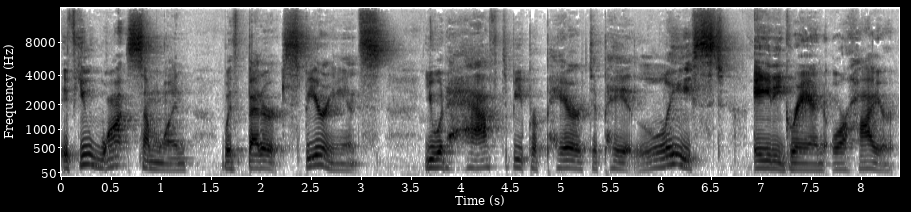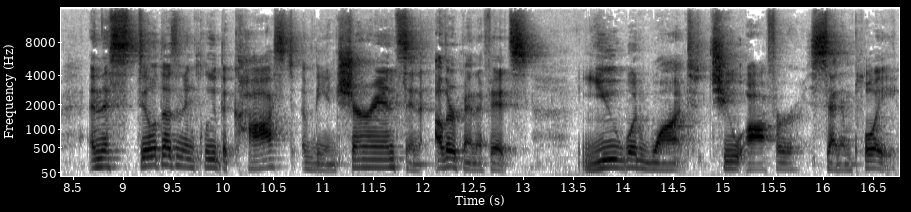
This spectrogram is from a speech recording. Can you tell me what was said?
If you want someone with better experience, you would have to be prepared to pay at least 80 grand or higher. And this still doesn't include the cost of the insurance and other benefits you would want to offer said employee.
